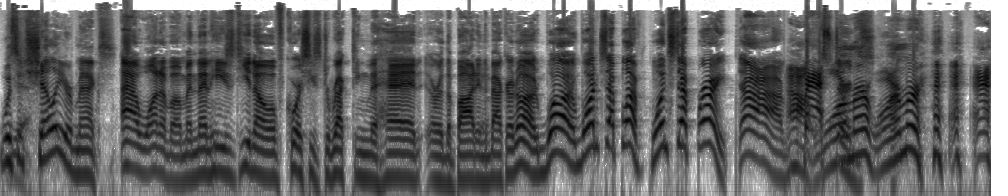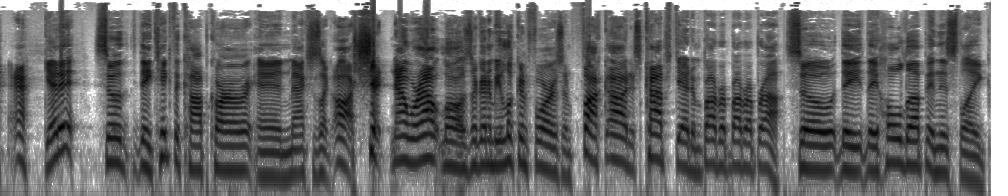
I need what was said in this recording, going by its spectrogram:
was it Shelly or Max? Ah, one of them, and then he's, you know, of course, he's directing the head or the body in the background. Oh, one, one step left, one step right. Ah, Ah, bastards. warmer, warmer. Get it? So they take the cop car, and Max is like, "Oh shit! Now we're outlaws. They're gonna be looking for us." And fuck, ah, this cop's dead. And blah blah blah blah blah. So they they hold up in this like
